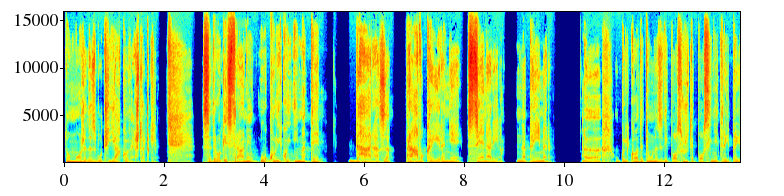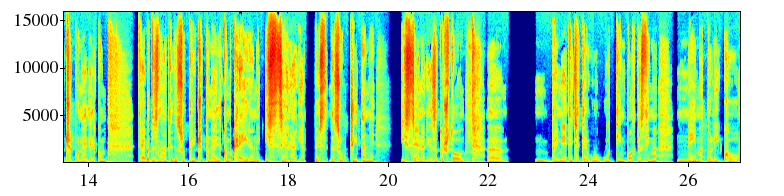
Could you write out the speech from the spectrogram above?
to može da zvuči jako veštački. Sa druge strane, ukoliko imate dara za pravo kreiranje scenarija. Na primer, Uh, ukoliko odete unazad i poslušate poslednje tri priče ponedeljkom, treba da znate da su priče ponedeljkom kreirane iz scenarija. To jest da su čitane iz scenarija, zato što uh, primetit ćete u, u tim podcastima nema toliko uh,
